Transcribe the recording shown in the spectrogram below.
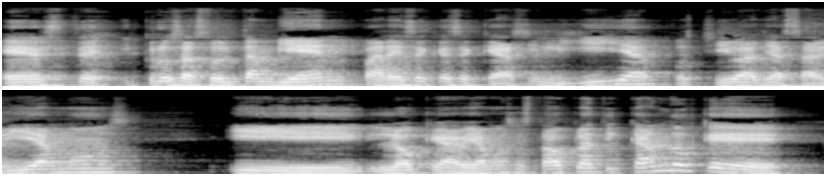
Este, Cruz Azul también parece que se queda sin liguilla, pues Chivas ya sabíamos. Y lo que habíamos estado platicando, que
